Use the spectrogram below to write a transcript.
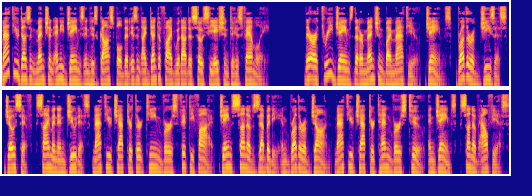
Matthew doesn't mention any James in his Gospel that isn't identified without association to his family. There are three James that are mentioned by Matthew: James, brother of Jesus, Joseph, Simon and Judas. Matthew chapter 13 verse 55, James son of Zebedee and brother of John. Matthew chapter 10 verse 2, and James, son of Alphaeus.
